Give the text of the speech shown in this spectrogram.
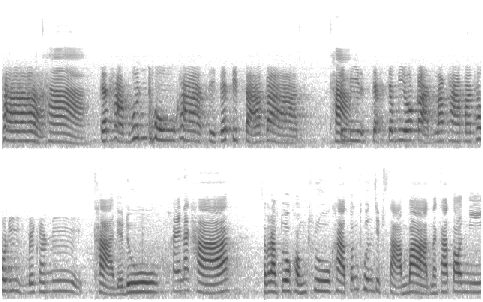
ค่ะ ค่ะ จะถามหุ้นทูค่ะ ติดได้ติดสามบาท ค่ะ จะมีจะจะมีโอกาสราคามาเท่านี้อีกไหมคะนี่ ค่ะ เดี๋ยวดูให้นะคะ สำหรับตัวของ True ค่ะ ต้นทุน 13 บาทนะคะ ตอนนี้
